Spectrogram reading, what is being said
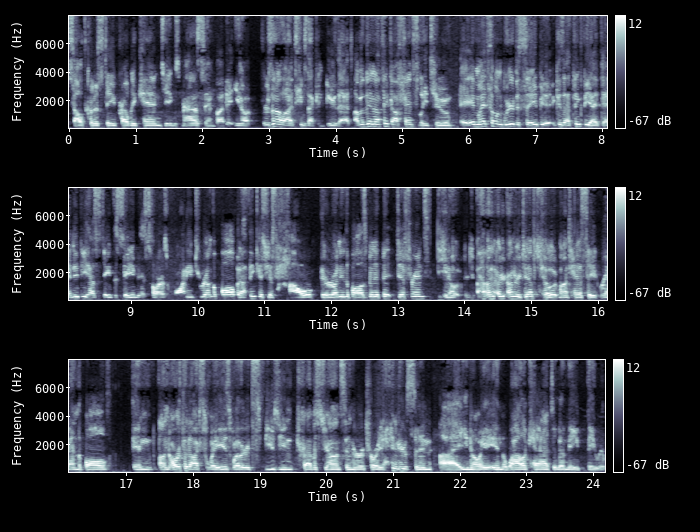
South Dakota State probably can. James Madison, but it, you know, there's not a lot of teams that can do that. But then I think offensively too, it, it might sound weird to say because I think the identity has stayed the same as far as wanting to run the ball, but I think it's just how they're running the ball has been a bit different. You know, under, under Jeff Choate, Montana State ran the ball in unorthodox ways, whether it's using Travis Johnson or Troy Anderson, uh, you know, in the Wildcats, and then they they were,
